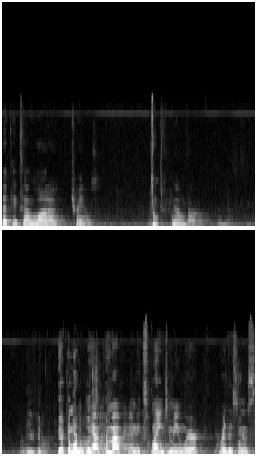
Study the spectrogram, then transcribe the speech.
that takes out a lot of trails. No. No? You can. Yeah, come We're- up, Liz. Yeah, come up and explain to me where, where this is.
